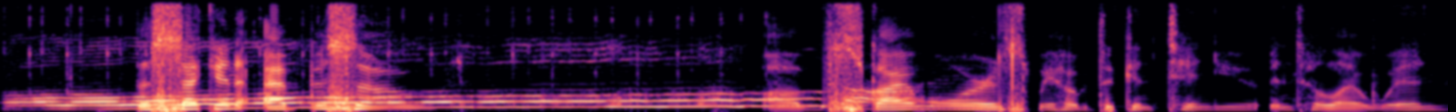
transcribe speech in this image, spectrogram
The second episode of Sky Wars. We hope to continue until I win.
